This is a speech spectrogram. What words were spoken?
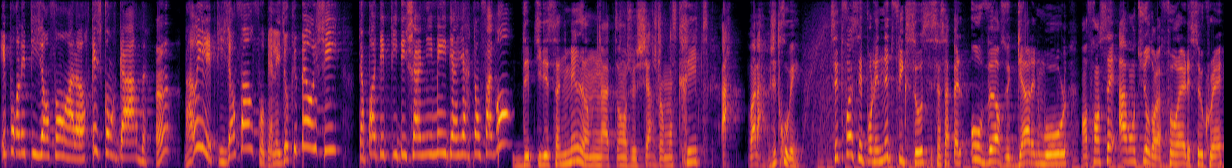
Et pour les petits-enfants, alors, qu'est-ce qu'on regarde? Hein? Bah oui, les petits-enfants, faut bien les occuper aussi. T'as pas des petits dessins animés derrière ton fagot? Des petits dessins animés? Hum, Attends, je cherche dans mon script. Ah, voilà, j'ai trouvé. Cette fois, c'est pour les Netflixos et ça s'appelle Over the Garden Wall. En français, Aventure dans la forêt des secrets.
